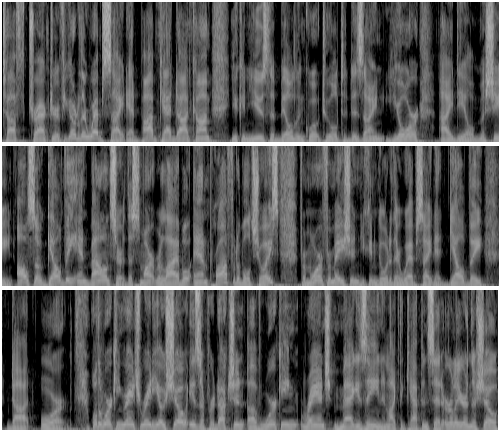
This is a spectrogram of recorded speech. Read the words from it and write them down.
Tough Tractor. If you go to their website at bobcat.com, you can use the build and quote tool to design your ideal machine. Also, Gelbvieh and Balancer, the smart, reliable, and profitable choice. For more information, you can go to their website at gelbvieh.org. Well, the Working Ranch Radio Show is a production of Working Ranch Magazine. And like the captain said earlier in the show,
